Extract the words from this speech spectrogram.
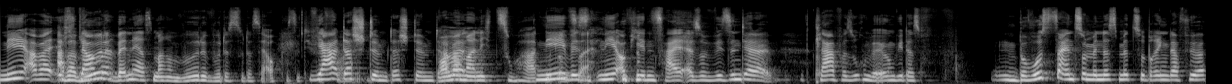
Nee, aber ich Aber glaube, würde, wenn er es machen würde, würdest du das ja auch positiv ja, hervorheben. das stimmt, das stimmt. Wollen aber wir mal nicht zu hart Nee, wir, nee, auf jeden Fall. Also wir sind ja, klar versuchen wir irgendwie das ein Bewusstsein zumindest mitzubringen dafür.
